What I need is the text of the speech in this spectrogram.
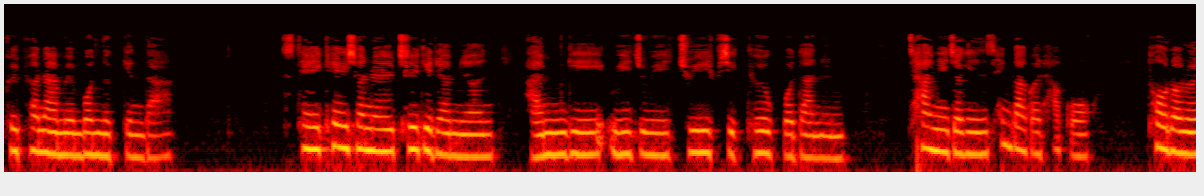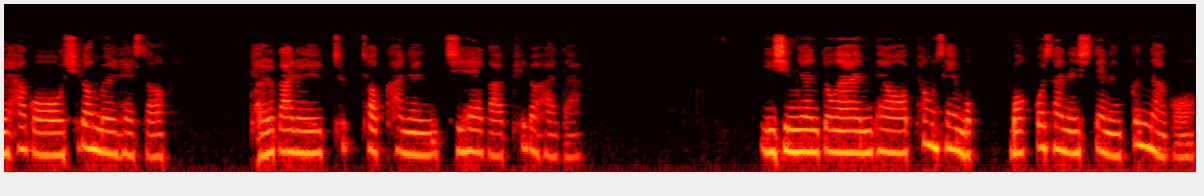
불편함을 못 느낀다. 스테이케이션을 즐기려면 암기 위주의 주입식 교육보다는 창의적인 생각을 하고 토론을 하고 실험을 해서 결과를 축적하는 지혜가 필요하다. 20년 동안 배워 평생 먹, 먹고 사는 시대는 끝나고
